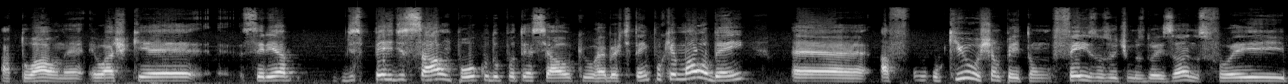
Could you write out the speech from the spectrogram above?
atual, né, eu acho que é, seria desperdiçar um pouco do potencial que o Herbert tem, porque mal ou bem é, a, o que o Sean Payton fez nos últimos dois anos foi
